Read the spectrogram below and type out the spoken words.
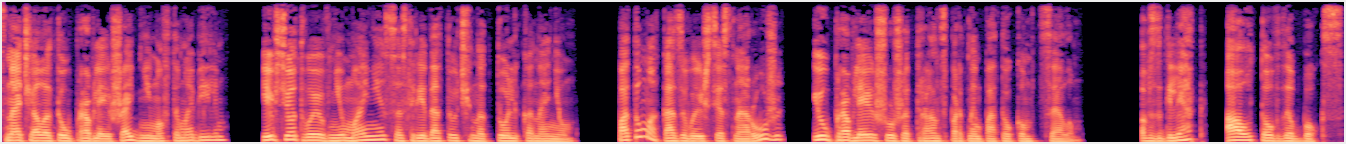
Сначала ты управляешь одним автомобилем, и все твое внимание сосредоточено только на нем. Потом оказываешься снаружи и управляешь уже транспортным потоком в целом. Взгляд out of the box.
